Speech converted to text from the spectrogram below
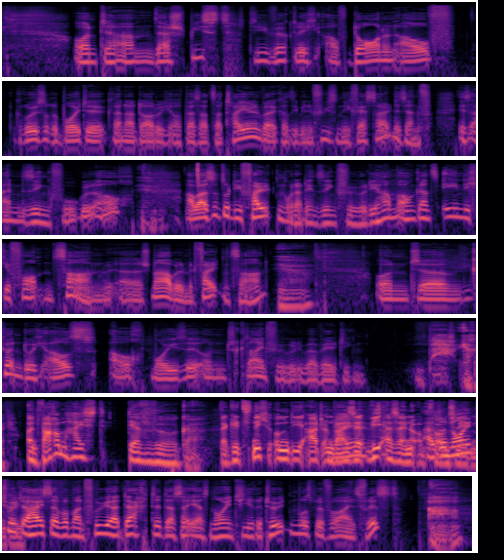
Und ähm, der spießt die wirklich auf Dornen auf. Größere Beute kann er dadurch auch besser zerteilen, weil er kann sie mit den Füßen nicht festhalten. Ist ja ein, ist ein Singvogel auch. Aber es sind so die Falken oder den Singvögel. Die haben auch einen ganz ähnlich geformten Zahn, äh, Schnabel mit Falkenzahn. Ja. Und ähm, die können durchaus auch Mäuse und Kleinvögel überwältigen. Und warum heißt der Würger? Da geht es nicht um die Art und Weise, Nee. wie er seine Opfer Also ums Leben neun bringt. Töter heißt er, weil man früher dachte, dass er erst neun Tiere töten muss, bevor er eins frisst. Aha.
